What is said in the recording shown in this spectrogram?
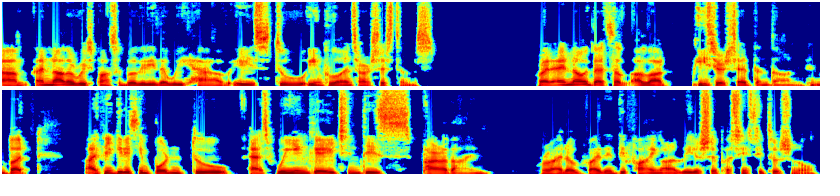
um, another responsibility that we have is to influence our systems. Right. I know that's a, a lot easier said than done, but I think it is important to, as we engage in this paradigm, right, of identifying our leadership as institutional,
